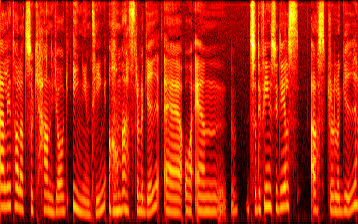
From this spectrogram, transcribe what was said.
ärligt talat så kan jag ingenting om astrologi. Eh, och en, så det finns ju dels astrologi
